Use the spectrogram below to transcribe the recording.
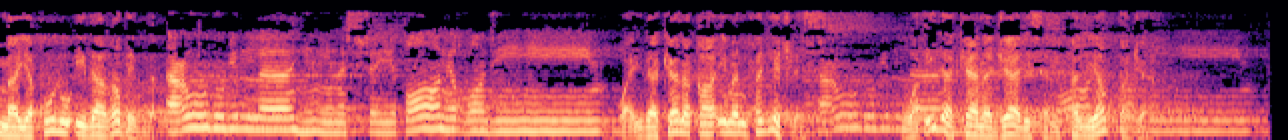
ما يقول إذا غضب. أعوذ بالله من الشيطان الرجيم. وإذا كان قائما فليجلس. أعوذ بالله وإذا كان جالسا فليضطجع.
